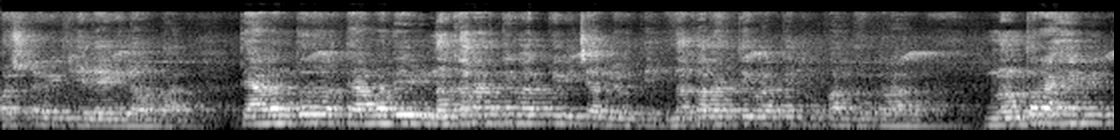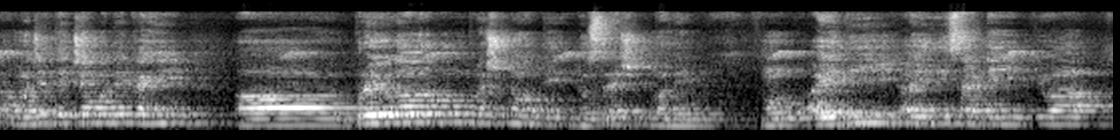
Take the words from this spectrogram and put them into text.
प्रश्न केला गेला होता. त्यानंतर त्यामध्ये नकारार्थी वाक्य विचारले होते. नकारार्थी वाक्यात रूपांतर करा. नंतर आहे मी- म्हणजे त्याच्यामध्ये काही प्रयोगावर पण प्रश्न होते दुसऱ्या शिफ्टमध्ये मग ऐदी ऐदीसाठी किंवा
